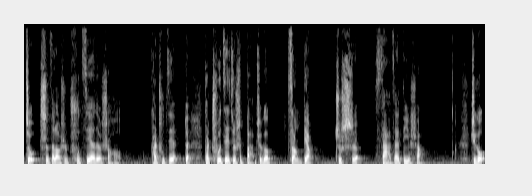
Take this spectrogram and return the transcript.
就池子老师出街的时候，他出街，对他出街就是把这个脏辫就是。撒在地上，这个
